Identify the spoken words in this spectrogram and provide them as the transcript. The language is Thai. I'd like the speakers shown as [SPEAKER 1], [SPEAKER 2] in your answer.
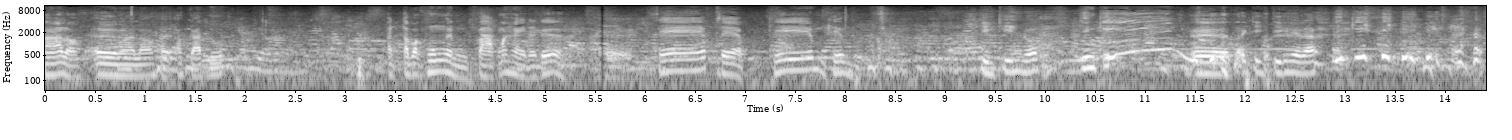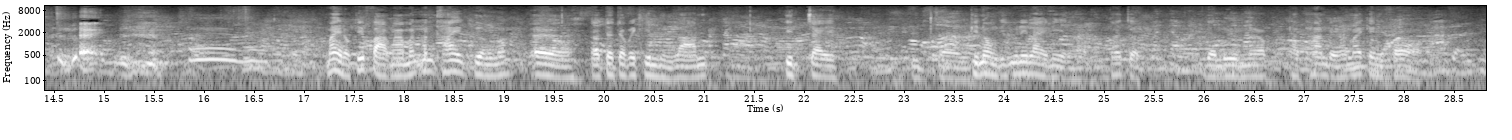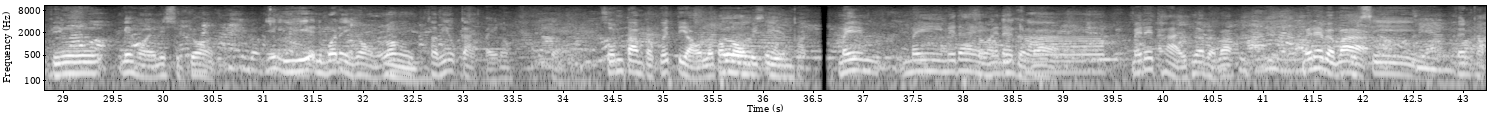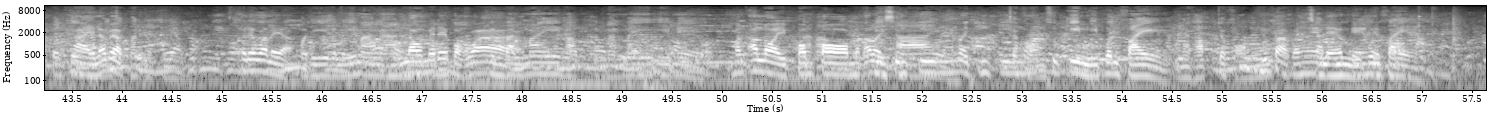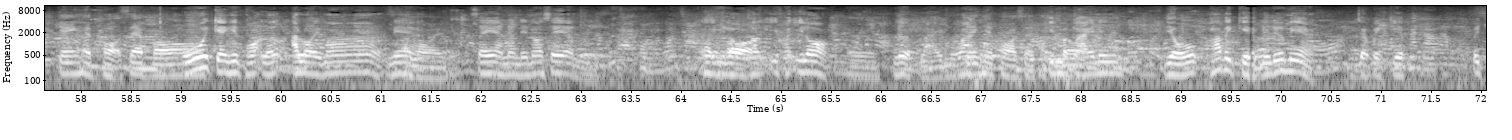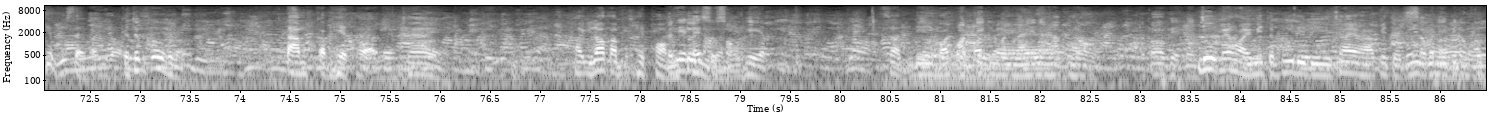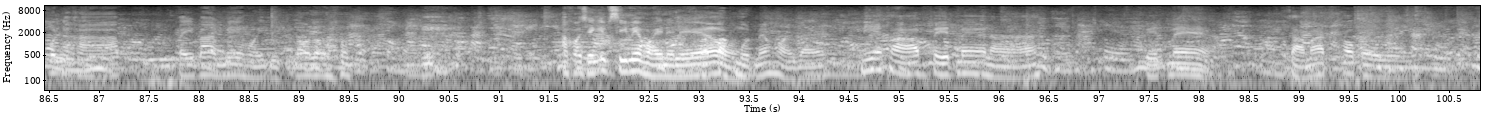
[SPEAKER 1] มาเหรอ
[SPEAKER 2] เออ มาแล้วให้เอากัดดู
[SPEAKER 1] อัตตะบักฮุ้งเงินฝากมาให้นะเด้อเออแซ่บแซ่บเค็มเค็ม
[SPEAKER 2] จริงจริงๆดู
[SPEAKER 1] จริงกิ้ง
[SPEAKER 2] เออแต่จริงจริงๆเลยนะ
[SPEAKER 1] ไม่หรอกที่ฝากมามันมันคล้ายเครื่องเนาะ
[SPEAKER 2] เออ
[SPEAKER 1] เราจะจะไปกินถึงร้าน ติดใจ
[SPEAKER 2] ติดใจ
[SPEAKER 1] พี่น้องที่อยู่ในไร่นี่นะครับถ้าจะอย่าลืมนะครับถ้าทานไปให้ไม่เก่งคอ ฟิวไม่หอยนี่สุดยอดยี่หลีอันนี้บ่ได้ย่องล่องถ้ามีโอกาสไปเนาะ
[SPEAKER 2] ส้มตำกับก๋วยเตี๋ยวเราต้องลองไปกิน
[SPEAKER 1] ครับ
[SPEAKER 2] ไม่ไม่ไม่ได้
[SPEAKER 1] สวัส
[SPEAKER 2] ไม่
[SPEAKER 1] ดี
[SPEAKER 2] ได้
[SPEAKER 1] ค
[SPEAKER 2] แบบ
[SPEAKER 1] รั
[SPEAKER 2] ว่า
[SPEAKER 1] บ
[SPEAKER 2] ไม่ได้ถ่ายเพื่อแบบว่า ไม่ได้แบบว่า
[SPEAKER 1] ซีเป็นขับเป็น
[SPEAKER 2] ถ่ายแล้วแบบ เขาเรียกว่าอะไรอะ
[SPEAKER 1] พอดีวันนี้มางาน
[SPEAKER 2] เราไม่ได้บอกว่า
[SPEAKER 1] เป็นบันไม่ครับเป็นบันไม่อีเมล
[SPEAKER 2] มันอร่อยปลอมๆมันอร่อยจริงจริงๆอร่อยจริงจริง
[SPEAKER 1] เจ้าของซุกี้หมีพ่นไฟนะครับ เจ้าของ
[SPEAKER 2] พี่ฝากไปให้
[SPEAKER 1] ชา
[SPEAKER 2] แล้ว
[SPEAKER 1] หมี
[SPEAKER 2] แกง
[SPEAKER 1] พ่
[SPEAKER 2] เห็
[SPEAKER 1] น
[SPEAKER 2] ด
[SPEAKER 1] ไฟ
[SPEAKER 2] เผาะ แกงเห็ดเผาะแซ่บบอ
[SPEAKER 1] โอ้ยแกงเห็ดเพาะแล้วอร่อยมากแม่
[SPEAKER 2] อร่อย
[SPEAKER 1] เซ่อันนั้นเดนอเซ่อัน
[SPEAKER 2] ผักอีหลอก
[SPEAKER 1] ผักอีผักอีหลอกเออเลือดไหลหมู่ว่า
[SPEAKER 2] แกงเห็ดเผาะใส่ผั
[SPEAKER 1] กินบักหลายหนึง เดี๋ยวพาไปเก็บในเด้อแม่จะไปเก็บ
[SPEAKER 2] ไปเก็บที่ใส่ผักอีหลอก
[SPEAKER 1] กระทึกกู้ไปเลย
[SPEAKER 2] ตามกับเห็ดเผาะเนี่ย
[SPEAKER 1] ใช่
[SPEAKER 2] ผักอีหลอกกับเห็ดเผาะ
[SPEAKER 1] เป็นนี่ไลฟ์สดสองเพจ
[SPEAKER 2] สวัสดีบอส
[SPEAKER 1] วัดเก่งกับบางไรนะครับพี่น้องแล้วก็เพจนั้น
[SPEAKER 2] ลูกแม่หอยมีแต่พูดดีๆ ใช่ครับมีแต่ลูก
[SPEAKER 1] สวัสดีพี่น้องทุกคนนะครับ ไปบ้านแม่หอยอีกรอรออะขอเช็ค FC แม่หอยหน่อยแล้
[SPEAKER 2] แล้ว
[SPEAKER 1] ว
[SPEAKER 2] ปักหมุดแม่หอยไว้ นี่ครับเฟซแม่นะเฟซแม่ สามารถเข้าไป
